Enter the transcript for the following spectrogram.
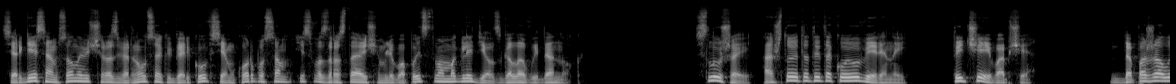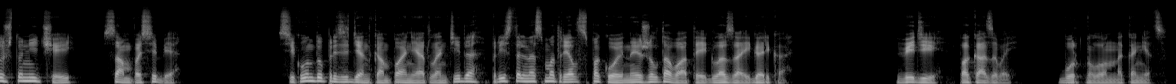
Сергей Самсонович развернулся к Игорьку всем корпусом и с возрастающим любопытством оглядел с головы до ног. «Слушай, а что это ты такой уверенный? Ты чей вообще?» «Да, пожалуй, что не чей, сам по себе». Секунду президент компании «Атлантида» пристально смотрел в спокойные желтоватые глаза Игорька. «Веди, показывай», — буркнул он наконец.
